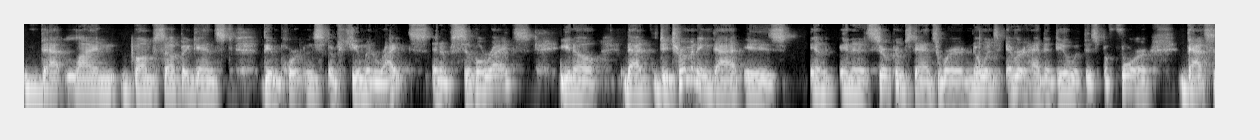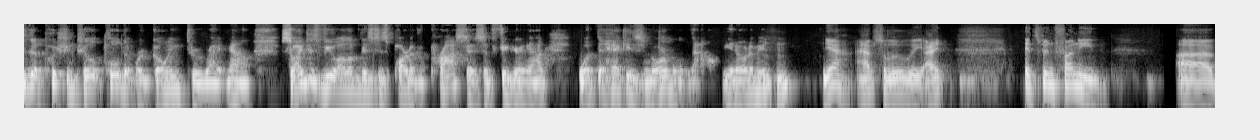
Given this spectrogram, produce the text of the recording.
that line bumps up against the importance of human rights and of civil rights you know that determining that is in, in a circumstance where no one's ever had to deal with this before that's the push and pull, that we're going through right now. So i just view all of this as part of a process of figuring out what the heck is normal now you know what i mean? Mm-hmm. yeah absolutely. I it's been funny uh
